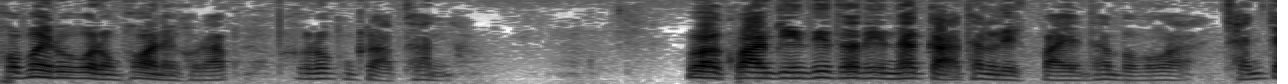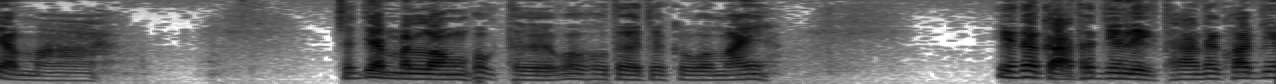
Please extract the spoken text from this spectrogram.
ผมไม่รู้ว่าหลวงพ่อเนี่ยครับเคารพกราบท่าน ว่าความจริงที่ท่านอินทกะท่านหลีกไป ท่านบอกว่า ฉันจะมา ฉันจะมาลองพวกเธอว่าพวกเธอจะกลัวไหมอินทกะท่านจึงหลีกทางแต่ความจริง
